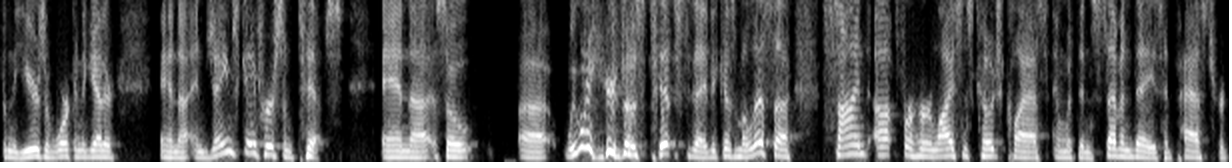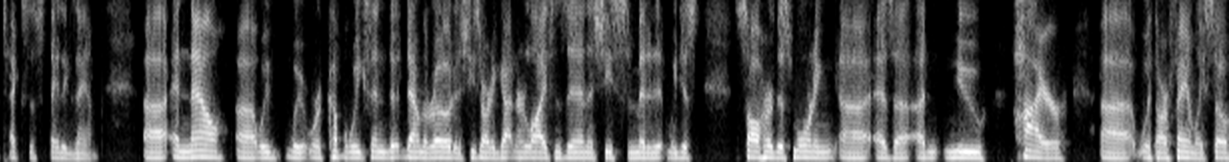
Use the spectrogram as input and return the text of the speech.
from the years of working together. And, uh, and James gave her some tips. And uh, so uh, we want to hear those tips today because Melissa signed up for her license coach class and within seven days had passed her Texas state exam. Uh, and now uh, we we're a couple weeks in down the road, and she's already gotten her license in, and she submitted it. And we just saw her this morning uh, as a, a, new hire uh, with our family. So,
